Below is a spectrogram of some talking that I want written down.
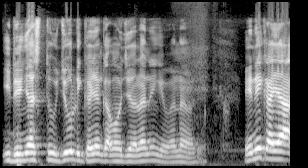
Idenya setuju, liganya nggak mau jalan ini gimana? Ini kayak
